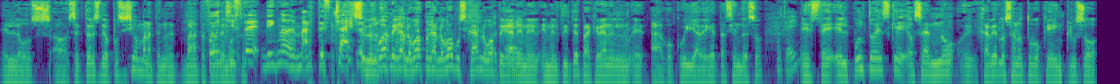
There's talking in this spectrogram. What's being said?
eh, los ah, sectores de oposición van a tener, van a tratar Fue un de chiste digno de martes, Chay. Se los voy a pegar, lo voy a pegar, lo voy a buscar, lo voy a pegar en el, en el Twitter para que vean el- eh, a Goku y a Vegeta haciendo eso. Ok. Este, el punto es que, o sea, no, eh, Javier Lozano tuvo que incluso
